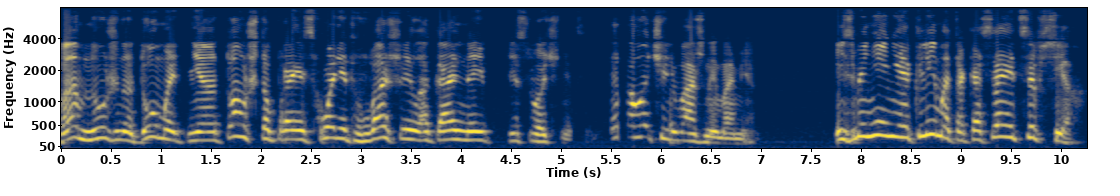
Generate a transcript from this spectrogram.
вам нужно думать не о том, что происходит в вашей локальной песочнице. Это очень важный момент. Изменение климата касается всех.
